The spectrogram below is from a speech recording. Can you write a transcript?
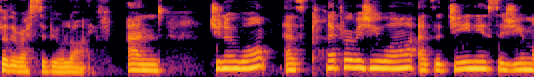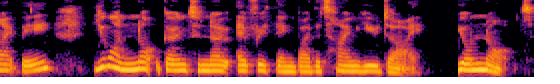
for the rest of your life. And do you know what? As clever as you are, as a genius as you might be, you are not going to know everything by the time you die. You're not.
